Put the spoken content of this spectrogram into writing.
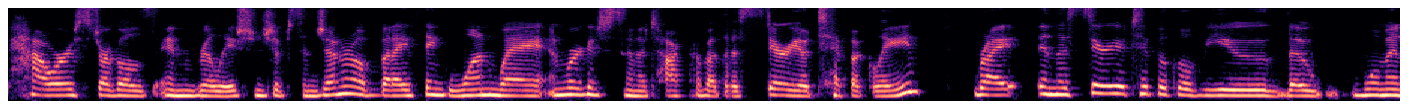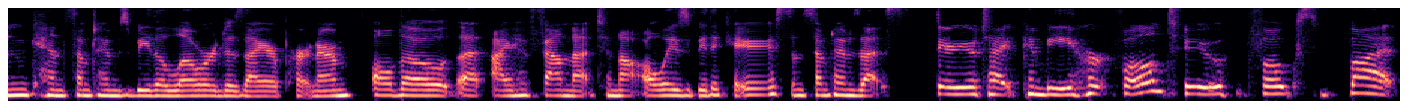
power struggles in relationships in general. But I think one way, and we're just going to talk about this stereotypically, right? In the stereotypical view, the woman can sometimes be the lower desire partner, although that I have found that to not always be the case. And sometimes that stereotype can be hurtful to folks. But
